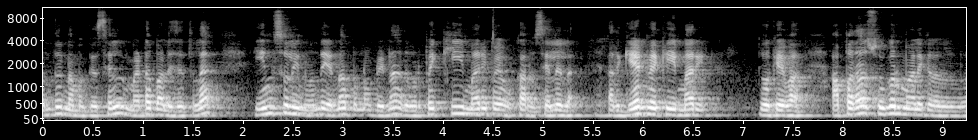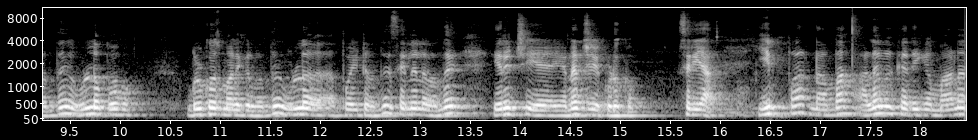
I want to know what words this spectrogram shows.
வந்து நமக்கு செல் மெட்டபாலிசத்தில் இன்சுலின் வந்து என்ன பண்ணும் அப்படின்னா அது ஒரு போய் கீ மாதிரி போய் உட்காரும் செல்லில் அது கேட்வே கீ மாதிரி. ஓகேவா அப்போ தான் சுகர் மாலிகள் வந்து உள்ளே போகும். குளுக்கோஸ் மாலிகள் வந்து உள்ளே போயிட்டு வந்து செல்லில் வந்து எரிச்சி எனர்ஜியை கொடுக்கும். சரியா? இப்போ நம்ம அளவுக்கு அதிகமான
